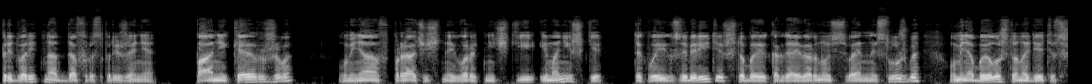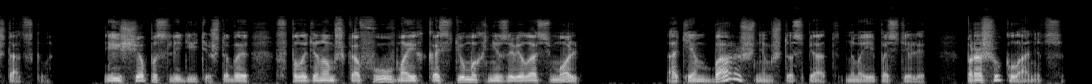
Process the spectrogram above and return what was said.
предварительно отдав распоряжение. «Пани Кержева, у меня в прачечной воротнички и манишки, так вы их заберите, чтобы, когда я вернусь с военной службы, у меня было что надеть из штатского. И еще последите, чтобы в полотяном шкафу в моих костюмах не завелась моль а тем барышням, что спят на моей постели, прошу кланяться.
